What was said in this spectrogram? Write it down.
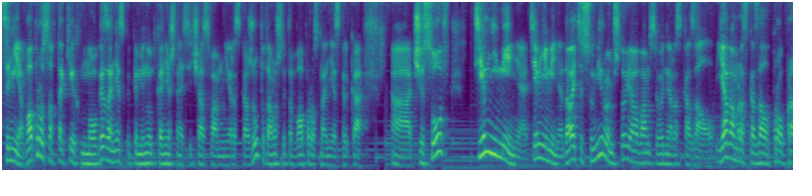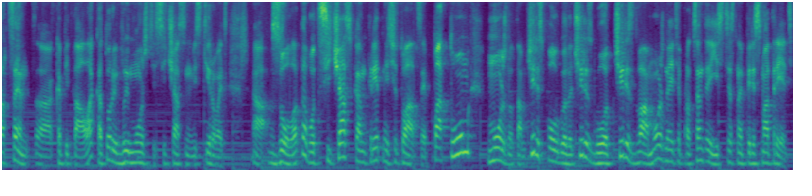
цене. Вопросов таких много. За несколько минут, конечно, я сейчас вам не расскажу, потому что это вопрос на несколько часов. Тем не менее, тем не менее, давайте суммируем, что я вам сегодня рассказал. Я вам рассказал про процент капитала, который вы можете сейчас инвестировать в золото, вот сейчас в конкретной ситуации. Потом можно там через полгода, через год, через два, можно эти проценты, естественно, пересмотреть.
